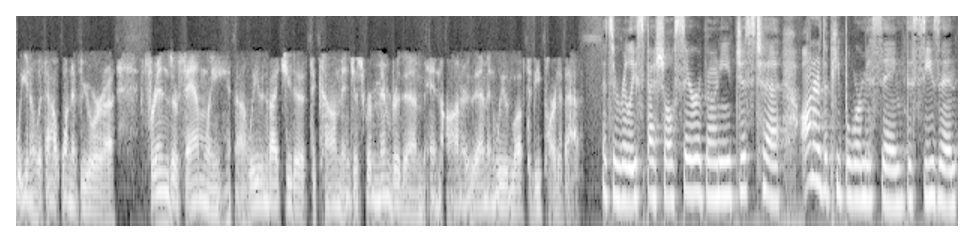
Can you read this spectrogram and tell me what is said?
you know, without one of your uh, friends or family, uh, we invite you to, to come and just remember them and honor them, and we would love to be part of that. It's a really special ceremony just to honor the people we're missing this season.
